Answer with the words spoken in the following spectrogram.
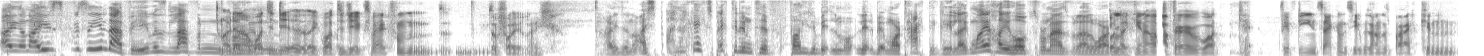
I don't know. I've seen that. He was laughing. I don't know what did you like. What did you expect from the, the fight? Like, I don't know. I, I like. I expected him to fight a bit, mo- little bit more tactically. Like my high hopes for Masvidal were. but like you know, after what fifteen seconds, he was on his back, and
